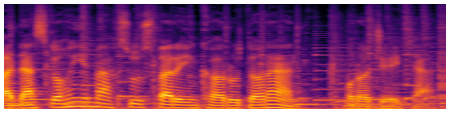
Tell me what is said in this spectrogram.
و دستگاه های مخصوص برای این کار رو دارند مراجعه کرد.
